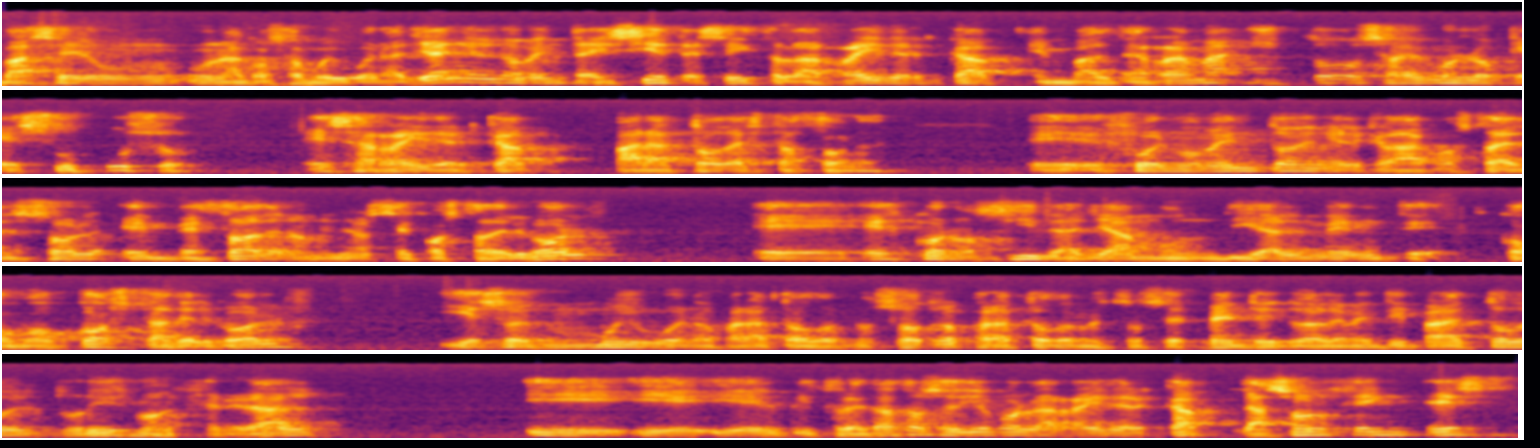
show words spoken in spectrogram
va a ser una cosa muy buena. Ya en el 97 se hizo la Ryder Cup en Valderrama y todos sabemos lo que supuso esa Ryder Cup para toda esta zona. Eh, fue el momento en el que la Costa del Sol empezó a denominarse Costa del Golf. Eh, es conocida ya mundialmente como Costa del Golf y eso es muy bueno para todos nosotros, para todo nuestro segmento indudablemente y para todo el turismo en general. Y, y el pistoletazo se dio con la Ryder Cup. La Solheim es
